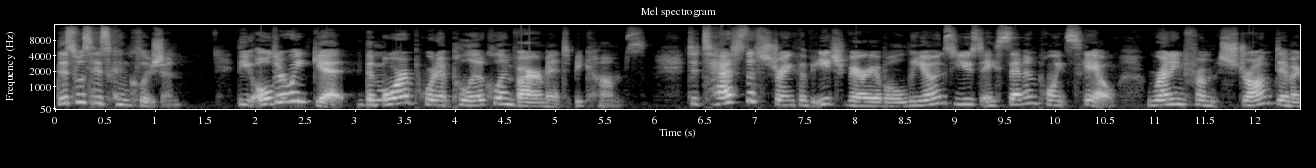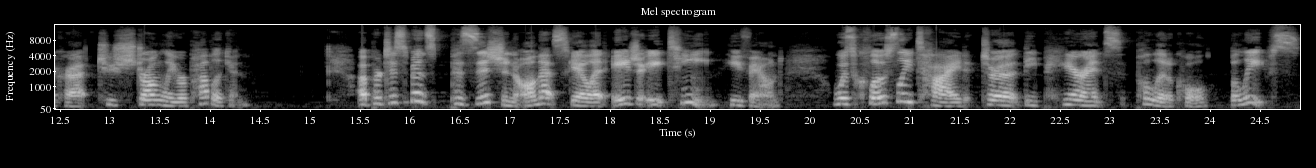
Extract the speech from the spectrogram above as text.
This was his conclusion. The older we get, the more important political environment becomes. To test the strength of each variable, Leones used a seven point scale running from strong Democrat to strongly Republican. A participant's position on that scale at age 18, he found, was closely tied to the parent's political beliefs.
